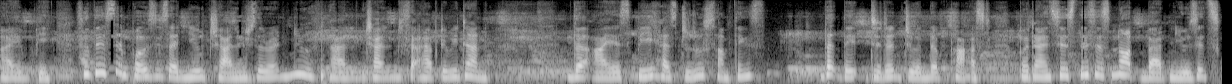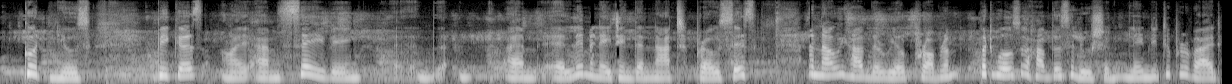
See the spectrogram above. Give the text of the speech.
IP. So this imposes a new challenge. There are new challenges that have to be done. The ISP has to do some things that they didn't do in the past. But I insist this is not bad news, it's good news, because I am saving, uh, I'm eliminating the NAT process, and now we have the real problem, but we also have the solution, namely to provide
